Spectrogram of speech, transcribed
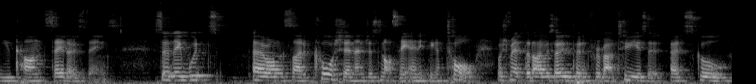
You can't say those things. So they would err on the side of caution and just not say anything at all, which meant that I was open for about two years at, at school,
